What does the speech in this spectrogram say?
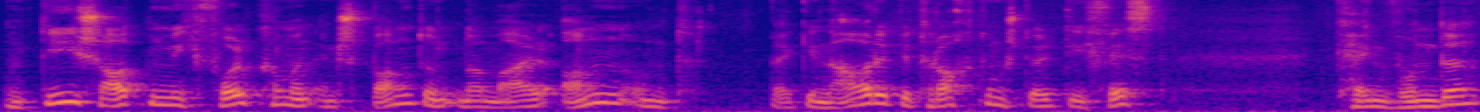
Und die schauten mich vollkommen entspannt und normal an und bei genauerer Betrachtung stellte ich fest, kein Wunder,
